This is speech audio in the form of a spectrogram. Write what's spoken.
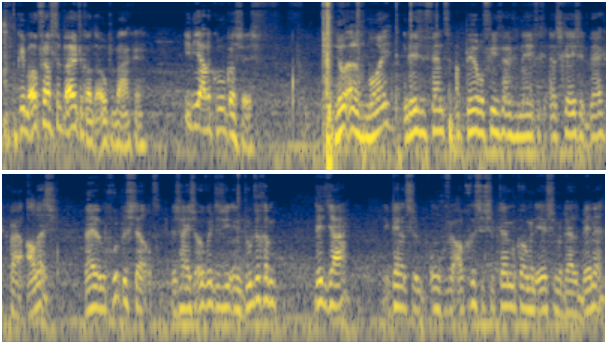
kun je hem ook vanaf de buitenkant openmaken. Ideale koelkast is. Heel erg mooi. In deze Fendt Apero 495 SG zit weg qua alles. Wij hebben hem goed besteld. Dus hij is ook weer te zien in Doetinchem dit jaar. Ik denk dat ze ongeveer augustus, september komen de eerste modellen binnen.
